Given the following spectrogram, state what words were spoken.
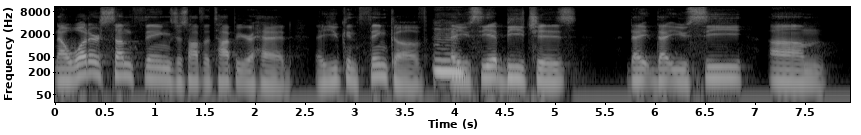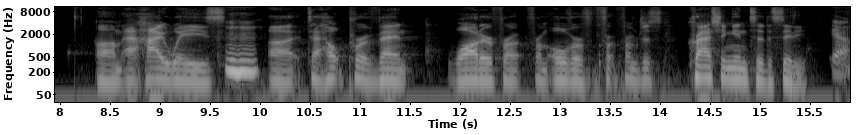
Now, what are some things just off the top of your head that you can think of Mm-hmm. that you see at beaches, that that you see um, um, at highways Mm-hmm. uh, to help prevent water from from over fr- from just crashing into the city? yeah,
